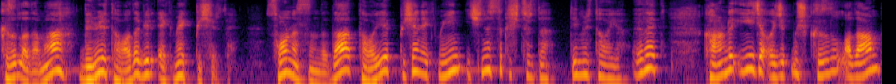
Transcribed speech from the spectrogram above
Kızıl adama demir tavada bir ekmek pişirdi. Sonrasında da tavayı pişen ekmeğin içine sıkıştırdı. Demir tavayı. Evet. Karnı iyice acıkmış kızıl adam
